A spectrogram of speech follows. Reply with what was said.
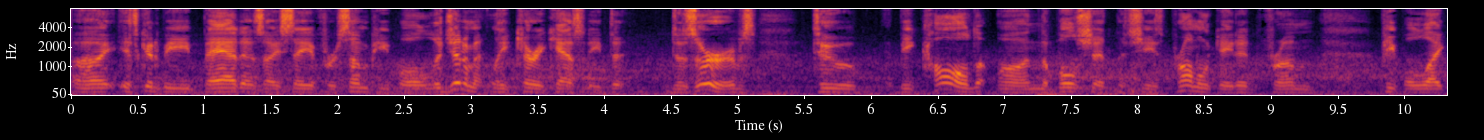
Uh, it's going to be bad, as I say, for some people. Legitimately, Kerry Cassidy de- deserves to be called on the bullshit that she's promulgated from people like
